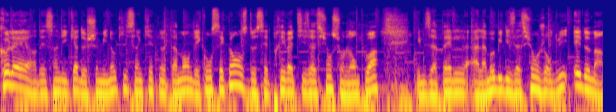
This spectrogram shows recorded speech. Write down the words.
Colère des syndicats de cheminots qui s'inquiètent notamment des conséquences de cette privatisation sur l'emploi. Ils appellent à la mobilisation aujourd'hui et demain.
